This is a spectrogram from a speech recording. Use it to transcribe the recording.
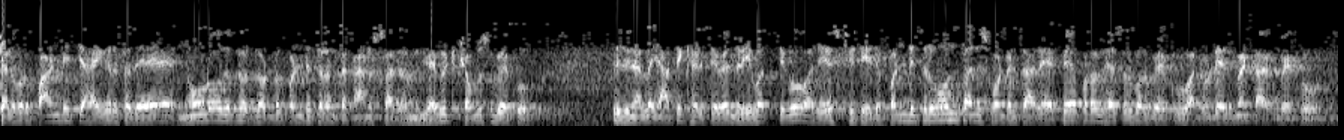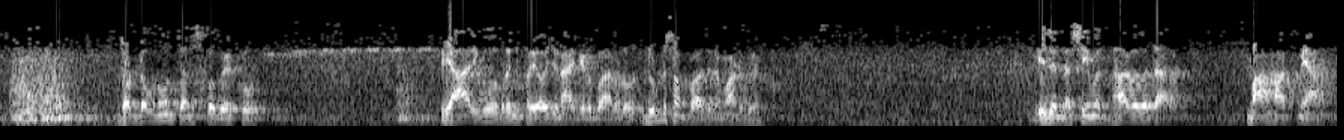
ಕೆಲವರು ಪಾಂಡಿತ್ಯ ಹೇಗಿರ್ತದೆ ನೋಡೋದಕ್ಕೆ ದೊಡ್ಡ ಪಂಡಿತರಂತ ಕಾಣಿಸ್ತಾರೆ. ಅದನ್ನು ದಯವಿಟ್ಟು ಕ್ಷಮಿಸಬೇಕು. ಇದನ್ನೆಲ್ಲ ಯಾತಕ್ಕೆ ಹೇಳ್ತೇವೆ ಅಂದ್ರೆ ಇವತ್ತಿಗೂ ಅದೇ ಸ್ಥಿತಿ ಇದೆ. ಪಂಡಿತರು ಅಂತ ಅನಿಸ್ಕೊಂಡಿರ್ತಾರೆ. ಪೇಪರಲ್ಲಿ ಹೆಸರು ಬರಬೇಕು ಅಡ್ವರ್ಟೈಸ್ಮೆಂಟ್ ಆಗಬೇಕು. ದೊಡ್ಡವನು ಅಂತ ಅನಿಸ್ಕೋಬೇಕು. ಯಾರಿಗೂ ಅವರಿಂದ ಪ್ರಯೋಜನ ಆಗಿರಬಾರದು. ದುಡ್ಡು ಸಂಪಾದನೆ ಮಾಡಬೇಕು. ಇದನ್ನ ಶ್ರೀಮದ್ ಭಾಗವತ ಮಾಹಾತ್ಮ್ಯ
